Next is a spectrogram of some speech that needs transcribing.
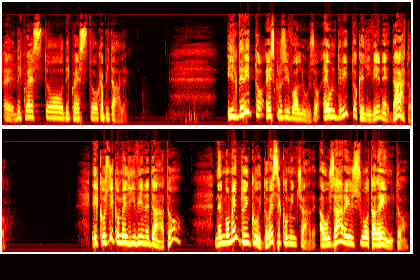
eh, di questo, di questo capitale. Il diritto esclusivo all'uso è un diritto che gli viene dato. E così come gli viene dato, nel momento in cui dovesse cominciare a usare il suo talento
